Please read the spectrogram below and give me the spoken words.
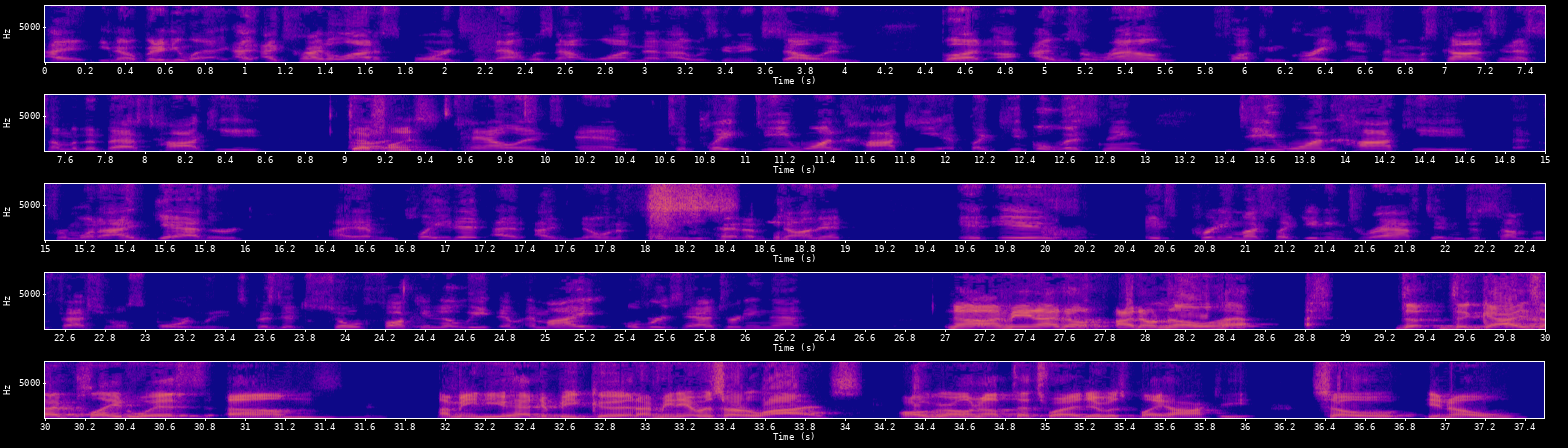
I you know, but anyway, I, I tried a lot of sports, and that was not one that I was going to excel in. But uh, I was around fucking greatness. I mean, Wisconsin has some of the best hockey definitely uh, talent, and to play D1 hockey, if like people listening, D1 hockey, from what I've gathered, I haven't played it. I, I've known a few that have done it. It is it's pretty much like getting drafted into some professional sport leagues because it's so fucking elite. Am, am I over exaggerating that? No, I mean I don't. I don't know. How, the the guys I played with. Um, I mean, you had to be good. I mean, it was our lives. All growing up, that's what I did was play hockey. So you know,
